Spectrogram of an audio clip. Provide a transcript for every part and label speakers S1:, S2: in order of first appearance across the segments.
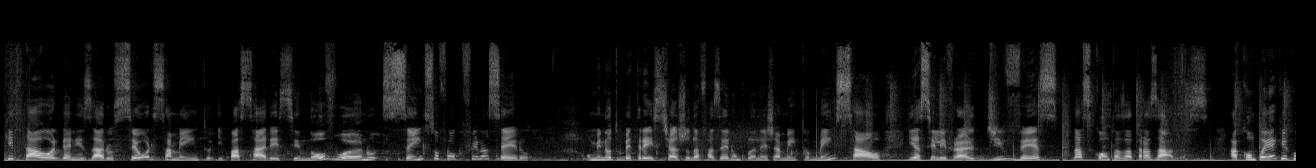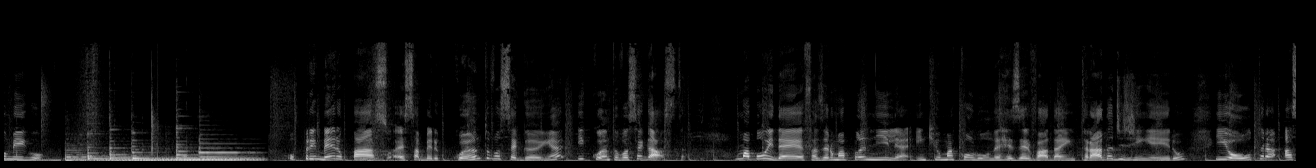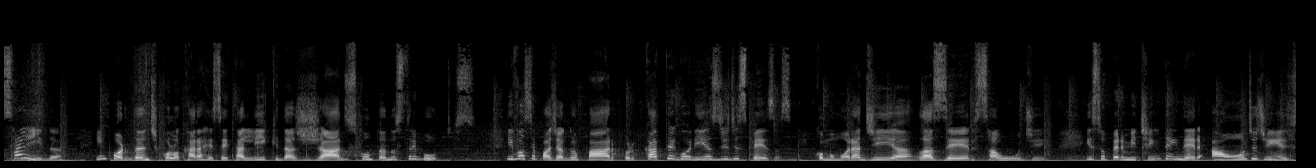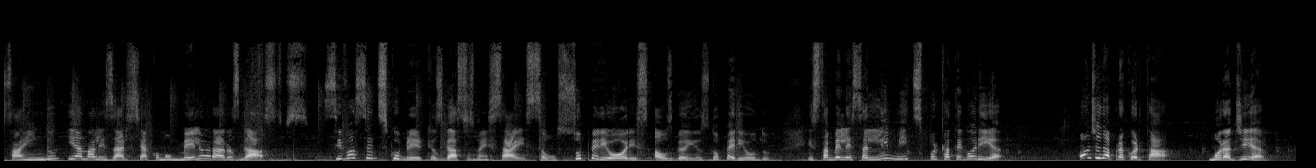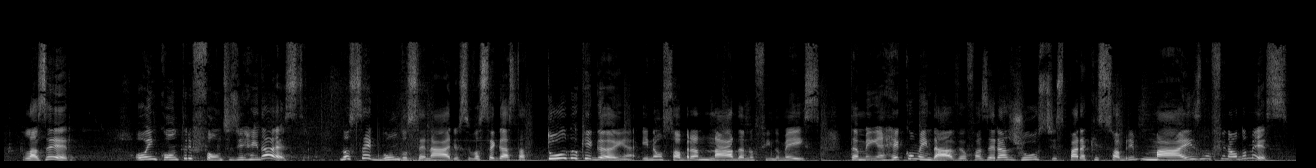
S1: Que tal organizar o seu orçamento e passar esse novo ano sem sufoco financeiro? O Minuto B3 te ajuda a fazer um planejamento mensal e a se livrar de vez das contas atrasadas. Acompanhe aqui comigo! O primeiro passo é saber quanto você ganha e quanto você gasta. Uma boa ideia é fazer uma planilha em que uma coluna é reservada à entrada de dinheiro e outra à saída. Importante colocar a receita líquida já descontando os tributos. E você pode agrupar por categorias de despesas, como moradia, lazer, saúde. Isso permite entender aonde o dinheiro está indo e analisar se há como melhorar os gastos. Se você descobrir que os gastos mensais são superiores aos ganhos do período, estabeleça limites por categoria Onde dá para cortar? Moradia? Lazer? Ou encontre fontes de renda extra. No segundo cenário, se você gasta tudo o que ganha e não sobra nada no fim do mês, também é recomendável fazer ajustes para que sobre mais no final do mês.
